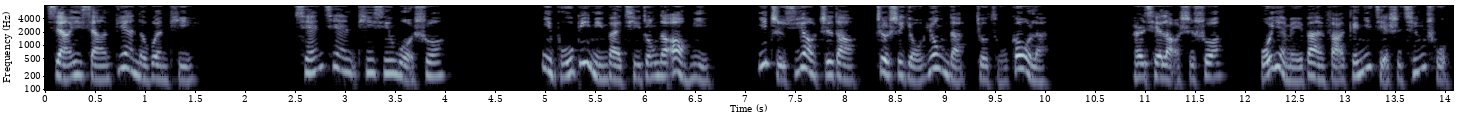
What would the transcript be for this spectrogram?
想一想电的问题，钱钱提醒我说：“你不必明白其中的奥秘，你只需要知道这是有用的就足够了。而且，老实说。”我也没办法给你解释清楚。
